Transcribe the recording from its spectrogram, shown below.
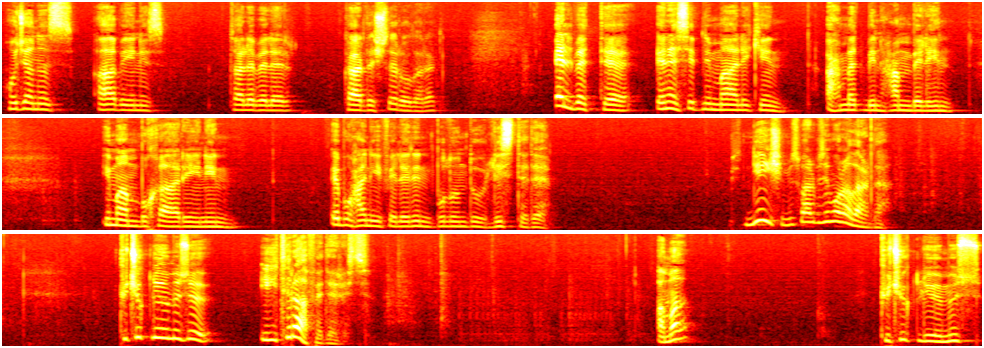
hocanız, ağabeyiniz, talebeler, kardeşler olarak elbette Enes İbni Malik'in, Ahmet bin Hanbel'in, İmam Bukhari'nin, Ebu Hanifelerin bulunduğu listede ne işimiz var bizim oralarda? Küçüklüğümüzü itiraf ederiz. Ama küçüklüğümüz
